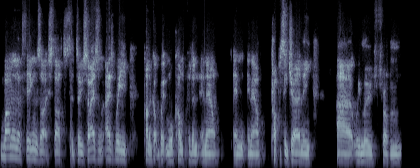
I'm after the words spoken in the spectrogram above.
one of the things I started to do. So as as we kind of got a bit more confident in our in, in our property journey, uh, we moved from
